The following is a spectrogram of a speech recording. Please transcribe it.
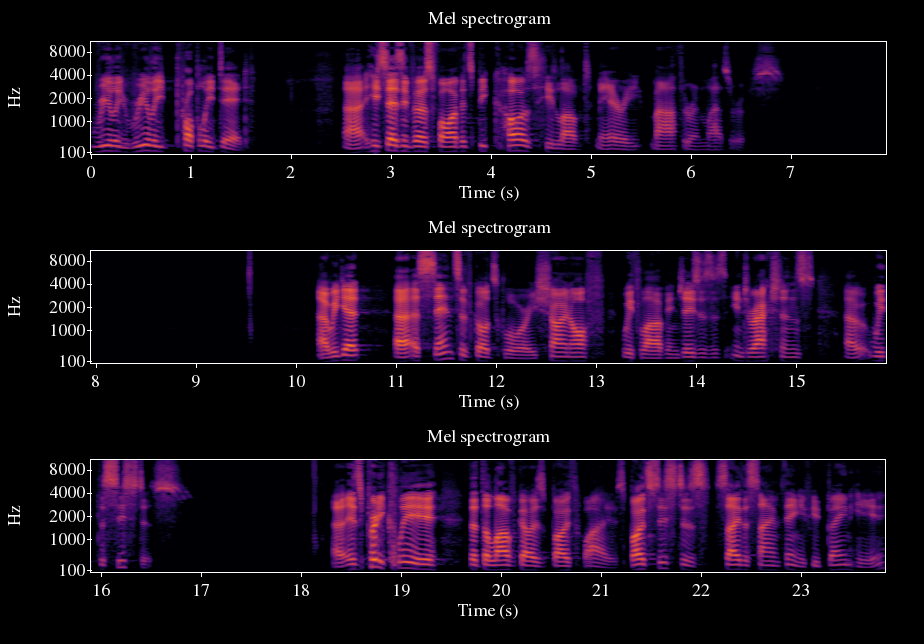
really, really properly dead. Uh, he says in verse 5 it's because he loved Mary, Martha, and Lazarus. Uh, we get uh, a sense of God's glory shown off with love in Jesus' interactions uh, with the sisters. Uh, it's pretty clear that the love goes both ways. Both sisters say the same thing. If you'd been here,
